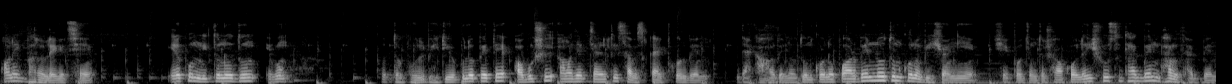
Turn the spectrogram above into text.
অনেক ভালো লেগেছে। এরকম নিত্য নতুন এবং তথ্যভুল ভিডিওগুলো পেতে অবশ্যই আমাদের চ্যানেলটি সাবস্ক্রাইব করবেন। দেখা হবে নতুন কোনো পর্বের নতুন কোনো বিষয় নিয়ে। সে পর্যন্ত সকলেই সুস্থ থাকবেন, ভালো থাকবেন।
